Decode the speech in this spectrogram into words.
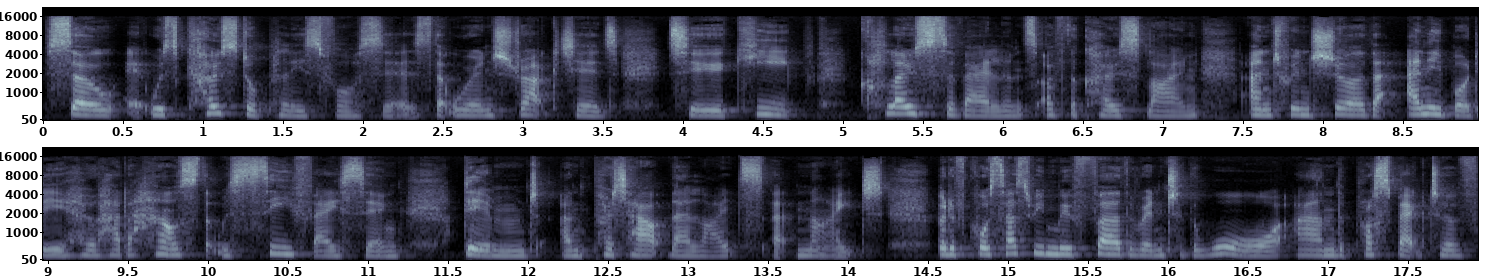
So it was coastal police forces that were instructed to keep close surveillance of the coastline and to ensure that anybody who had a house that was sea facing dimmed and put out their lights at night. But of course, as we move further into the war and the prospect of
